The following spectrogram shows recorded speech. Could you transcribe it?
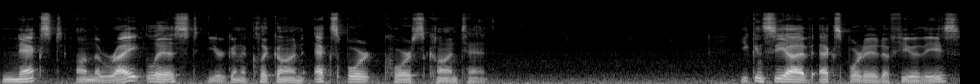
Next on the right list you're going to click on export course content. You can see I've exported a few of these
